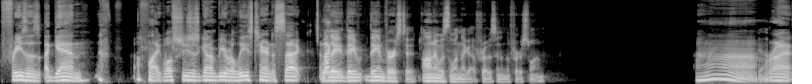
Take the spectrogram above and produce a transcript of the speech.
freezes again, I'm like, well, she's just gonna be released here in a sec. And Well, I- they they they inversed it. Anna was the one that got frozen in the first one. ah, Yeah. right.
